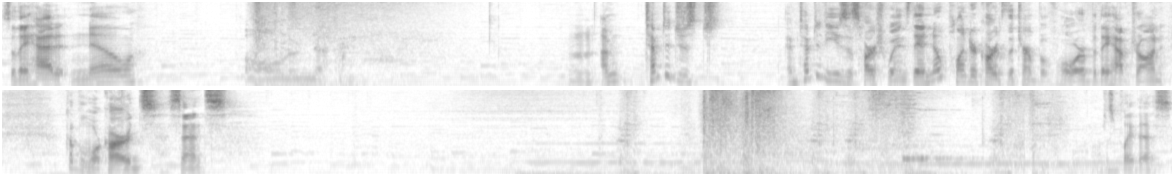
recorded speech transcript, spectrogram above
So they had no... I'm tempted to just... I'm tempted to use this Harsh Winds. They had no Plunder cards the turn before, but they have drawn a couple more cards since. I'll just play this.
